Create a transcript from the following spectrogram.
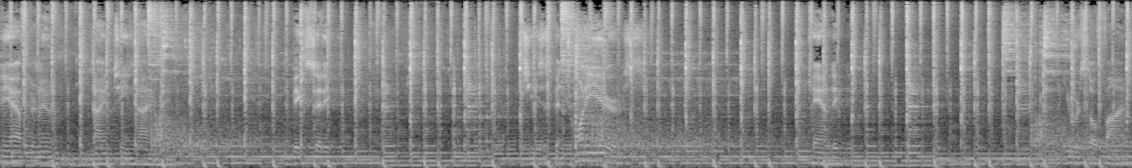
rainy afternoon, 1990, the big city. Geez, it's been 20 years. Candy, you were so fine.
